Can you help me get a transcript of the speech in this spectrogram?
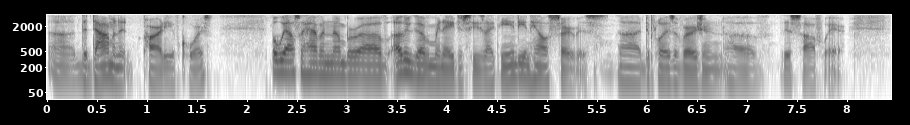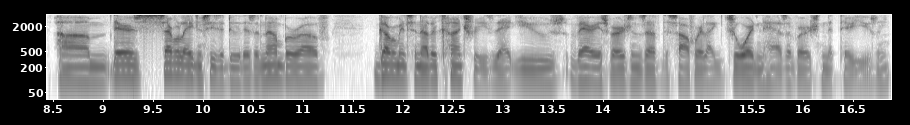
uh, the dominant party, of course, but we also have a number of other government agencies, like the Indian Health Service uh, deploys a version of this software. Um, there's several agencies that do. There's a number of governments in other countries that use various versions of the software, like Jordan has a version that they're using.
